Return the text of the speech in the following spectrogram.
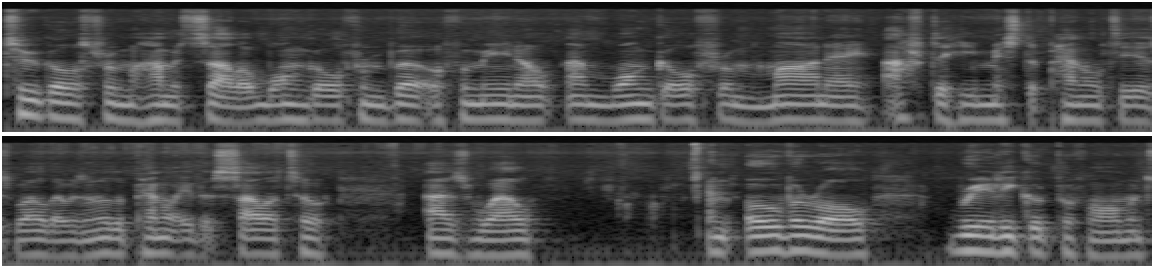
Two goals from Mohamed Salah, one goal from Roberto Firmino, and one goal from Mane after he missed a penalty as well. There was another penalty that Salah took as well. And overall, really good performance.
